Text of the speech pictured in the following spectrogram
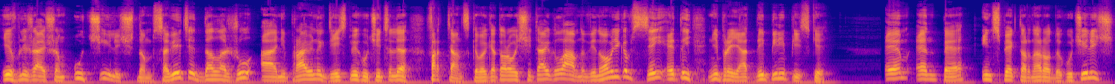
и в ближайшем училищном совете доложу о неправильных действиях учителя Фортянского, которого считаю главным виновником всей этой неприятной переписки. МНП, инспектор народных училищ,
